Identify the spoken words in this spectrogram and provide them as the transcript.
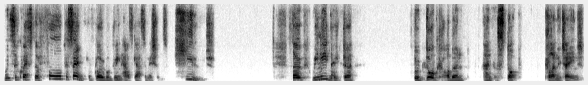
would sequester 4% of global greenhouse gas emissions. Huge. So we need nature to absorb carbon and to stop climate change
